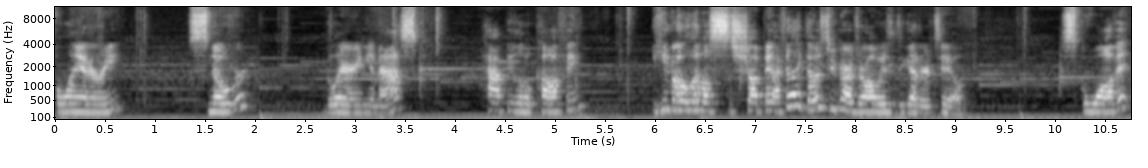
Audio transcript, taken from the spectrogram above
Flannery, Snover, Galarian Mask, Happy Little Koffing, Emo Little Shuppet. I feel like those two cards are always together too. Skwovet.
